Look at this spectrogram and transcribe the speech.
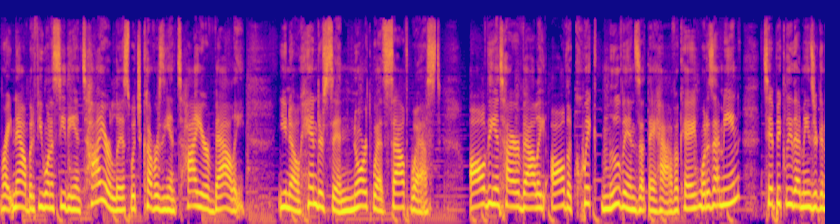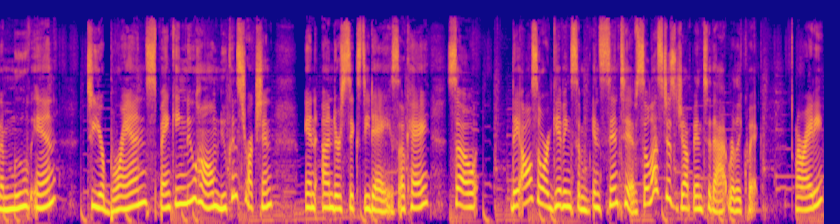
right now. But if you want to see the entire list, which covers the entire valley, you know, Henderson, Northwest, Southwest, all the entire valley, all the quick move ins that they have. Okay. What does that mean? Typically, that means you're going to move in to your brand spanking new home, new construction in under 60 days. Okay. So they also are giving some incentives. So let's just jump into that really quick. Alrighty.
